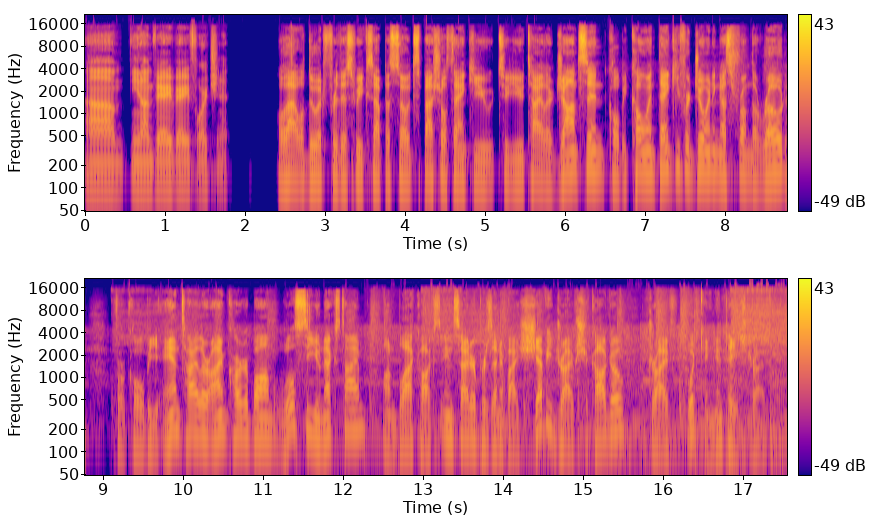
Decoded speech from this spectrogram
um, you know, I'm very, very fortunate. Well, that will do it for this week's episode. Special thank you to you, Tyler Johnson, Colby Cohen. Thank you for joining us from the road. For Colby and Tyler, I'm Carter Baum. We'll see you next time on Blackhawks Insider presented by Chevy Drive Chicago. Drive what and Toews drive.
